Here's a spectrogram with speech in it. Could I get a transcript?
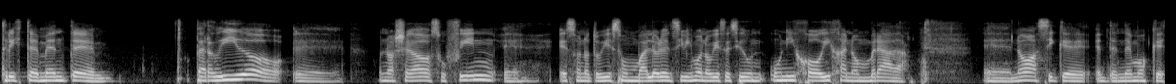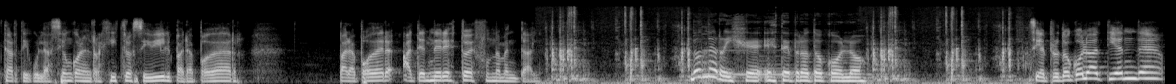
tristemente perdido, eh, no ha llegado a su fin, eh, eso no tuviese un valor en sí mismo, no hubiese sido un, un hijo o hija nombrada. Eh, ¿no? Así que entendemos que esta articulación con el registro civil para poder, para poder atender esto es fundamental. ¿Dónde rige este protocolo? Sí, el protocolo atiende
